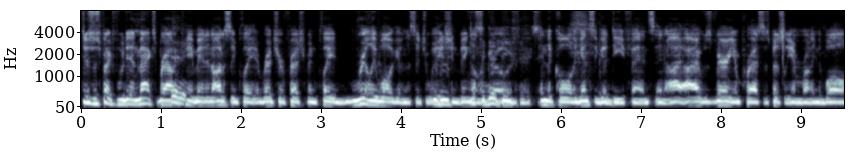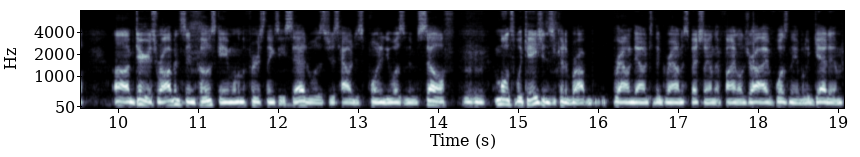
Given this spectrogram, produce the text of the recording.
disrespectful we didn't. Max Brown Yeah. came in and honestly played a redshirt freshman played really well given the situation, being Mm-hmm. Just on the road defense. in the cold against a good defense, and I I was very impressed, especially him running the ball. Um, Darius Robinson post game, one of the first things he said was just how disappointed he was in himself. Mm-hmm. Multiple occasions he could have brought Brown down to the ground, especially on that final drive, wasn't able to get him.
